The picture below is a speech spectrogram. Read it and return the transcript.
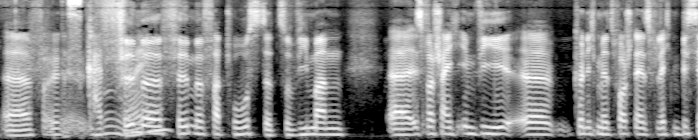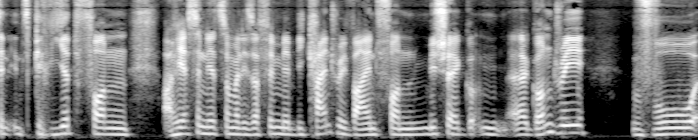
Äh, kann Filme, sein. Filme vertoastet, so wie man äh, ist wahrscheinlich irgendwie, äh, könnte ich mir jetzt vorstellen, ist vielleicht ein bisschen inspiriert von, oh, wie heißt denn jetzt nochmal dieser Film, Be Kind Rewind von Michel äh, Gondry, wo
